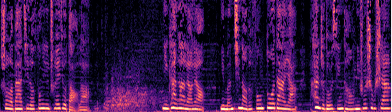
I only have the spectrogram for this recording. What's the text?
瘦了吧唧的，风一吹就倒了。你看看聊聊。”你们青岛的风多大呀？看着都心疼，你说是不是啊？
